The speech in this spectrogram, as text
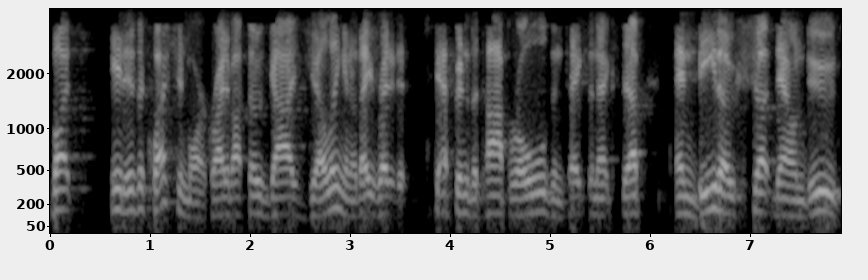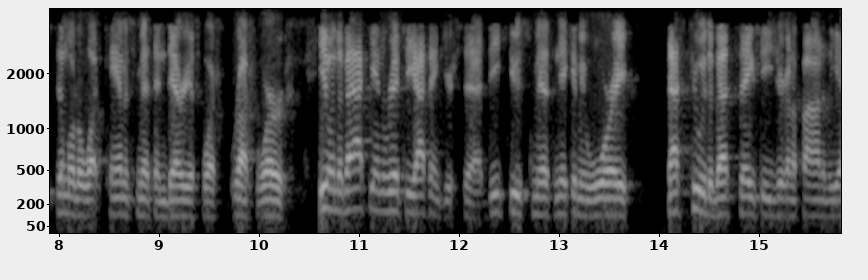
But it is a question mark, right, about those guys gelling, and are they ready to step into the top roles and take the next step and be those shutdown dudes, similar to what Cam Smith and Darius Rush were. You know, in the back end, Richie, I think you're set. DQ Smith, Nick Emmanwori, that's two of the best safeties you're going to find in the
